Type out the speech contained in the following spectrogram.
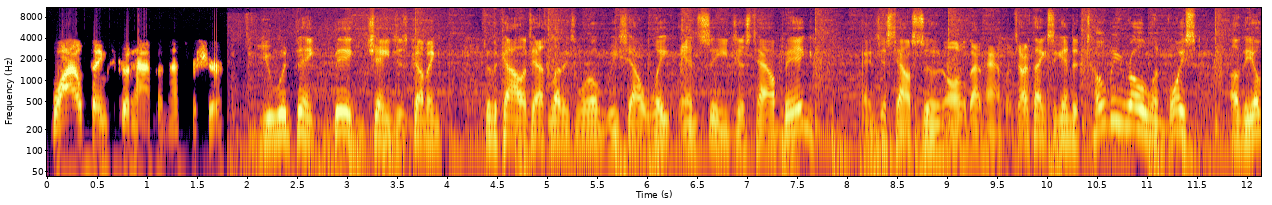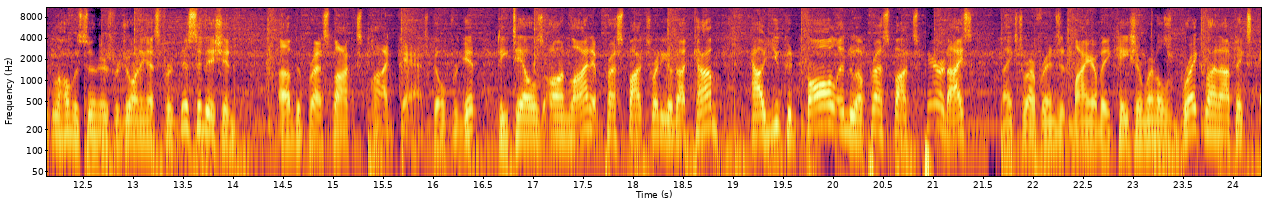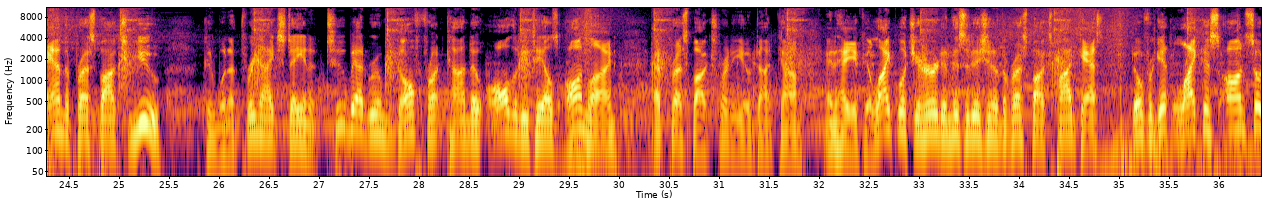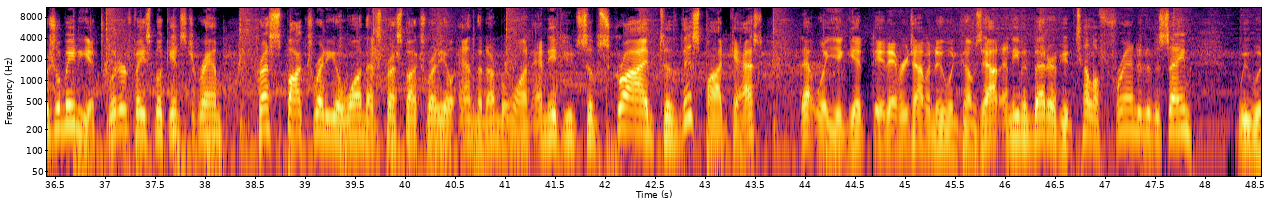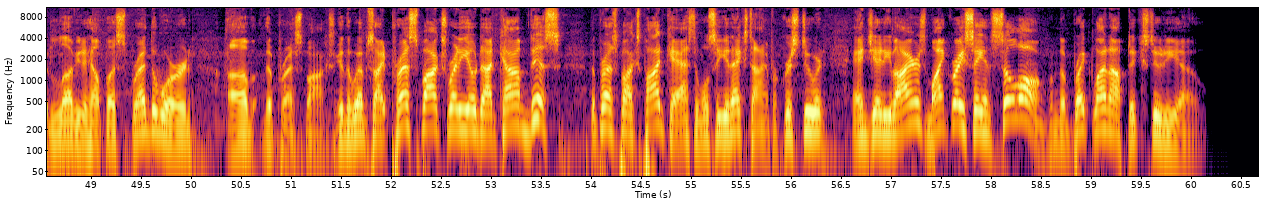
wild things could happen, that's for sure. You would think big changes coming to the college athletics world. We shall wait and see just how big and just how soon all of that happens. Our thanks again to Toby Rowland, voice of the Oklahoma Sooners, for joining us for this edition of the Pressbox Podcast. Don't forget details online at PressBoxRadio.com how you could fall into a Pressbox paradise. Thanks to our friends at Meyer Vacation Rentals, Breakline Optics, and the Pressbox. You could win a three night stay in a two bedroom golf front condo. All the details online at PressBoxRadio.com. And hey, if you like what you heard in this edition of the Pressbox Podcast, don't forget like us on social media Twitter, Facebook, Instagram, Pressbox Radio 1. That's Pressbox Radio and the number one. And if you'd subscribe to this podcast, that way you get it every time a new one comes out. And even better, if you tell a friend to do the same, we would love you to help us spread the word of the Press Box. Again, the website, PressBoxRadio.com. This, the Pressbox Podcast, and we'll see you next time. For Chris Stewart and JD Byers, Mike Gray saying so long from the Breakline Optics studio.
